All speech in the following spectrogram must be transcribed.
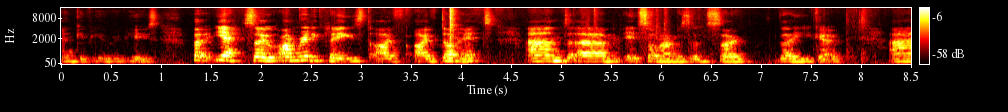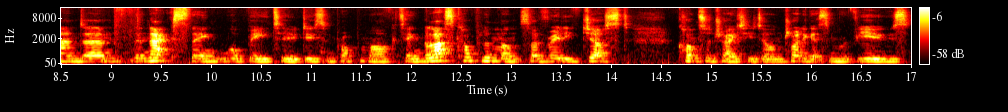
and give you reviews. But yeah, so I'm really pleased. I've I've done it, and um, it's on Amazon. So there you go. And um, the next thing will be to do some proper marketing. The last couple of months, I've really just concentrated on trying to get some reviews,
